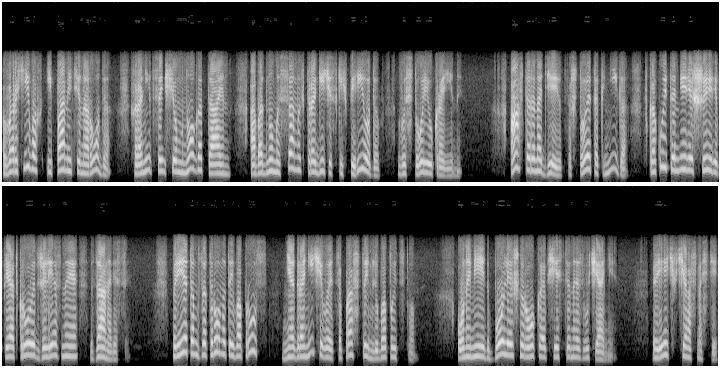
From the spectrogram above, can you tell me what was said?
В архивах и памяти народа хранится еще много тайн об одном из самых трагических периодов в истории Украины. Авторы надеются, что эта книга в какой-то мере шире приоткроет железные занавесы. При этом затронутый вопрос не ограничивается простым любопытством. Он имеет более широкое общественное звучание. Речь в частности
